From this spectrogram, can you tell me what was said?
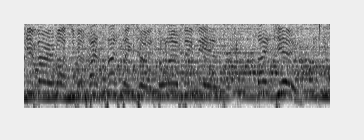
Thank you very much. You've been fantastic to us all over these years. Thank you.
